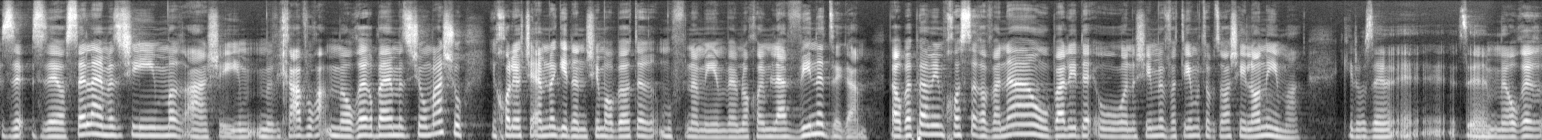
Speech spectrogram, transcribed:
זה, זה עושה להם איזושהי מראה שהיא מביכה עבורם, מעורר בהם איזשהו משהו, יכול להיות שהם נגיד אנשים הרבה יותר מופנמים, והם לא יכולים להבין את זה גם. והרבה פעמים חוסר הבנה, הוא בא לידי, הוא, אנשים מבטאים אותו בצורה שהיא לא נעימה. כאילו, זה, זה מעורר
